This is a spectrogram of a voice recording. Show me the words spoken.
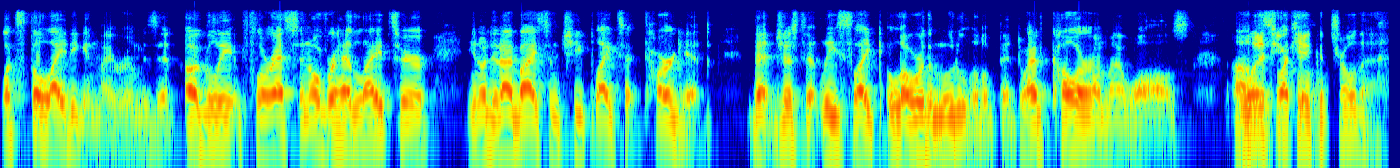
what's the lighting in my room? Is it ugly fluorescent overhead lights, or you know, did I buy some cheap lights at Target? That just at least like lower the mood a little bit? Do I have color on my walls? Um, what if you can't control that?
